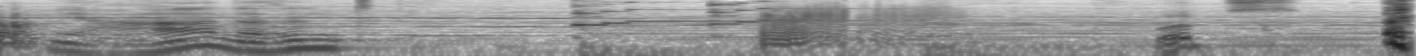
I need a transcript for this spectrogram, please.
Ja, da sind... Whoops.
